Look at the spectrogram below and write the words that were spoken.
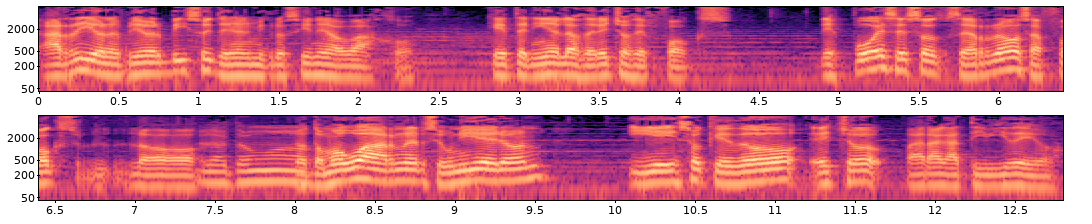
arriba en el primer piso y tenía el microcine abajo, que tenía los derechos de Fox. Después eso cerró, o sea, Fox lo, Lo tomó. lo tomó Warner, se unieron y eso quedó hecho para Gativideo.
